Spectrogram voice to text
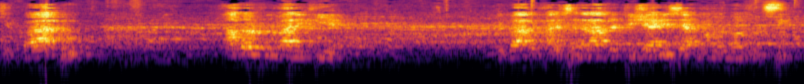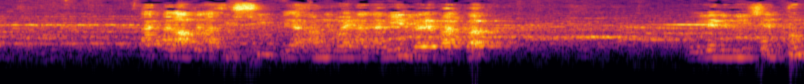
ci baatu xadaratul malikiya ci baatu xalif général de Tijani Cheikh Mamadou Mansour Sy ak al Abdul Aziz Sy bi nga xam ne mooy al amin yore baat ba ñu ngi leen di nuyu seen tur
